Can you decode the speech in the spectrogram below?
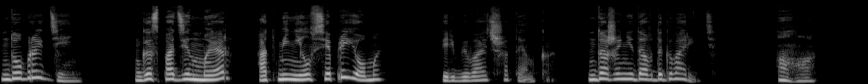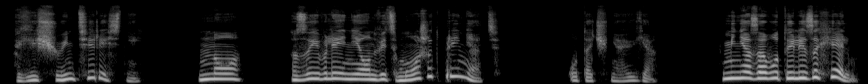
«Добрый день. Господин мэр отменил все приемы», — перебивает Шатенко, даже не дав договорить. «Ага, еще интересней. Но заявление он ведь может принять?» — уточняю я. «Меня зовут Элиза Хельм,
